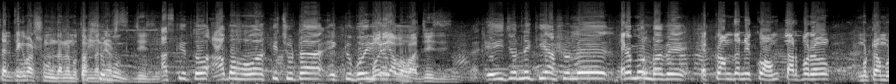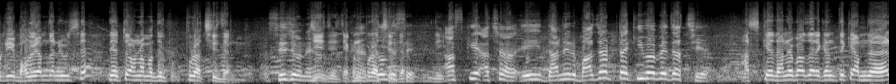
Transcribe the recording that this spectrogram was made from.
চার থেকে পাঁচশো মন ধানের মতো আমদানি জি জি। আজকে তো আবহাওয়া কিছুটা একটু বৈরী আবহাওয়া। জি জি এই জন্য কি আসলে কেমন ভাবে একটু আমদানি কম তারপরেও মোটামুটি ভালোই আমদানি হয়েছে যেহেতু আমাদের পুরো সিজন সিজন জি, জি, এখন পুরা জি। আজকে আচ্ছা এই ধানের বাজারটা কীভাবে যাচ্ছে? আজকে ধানের বাজার এখান থেকে আপনার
